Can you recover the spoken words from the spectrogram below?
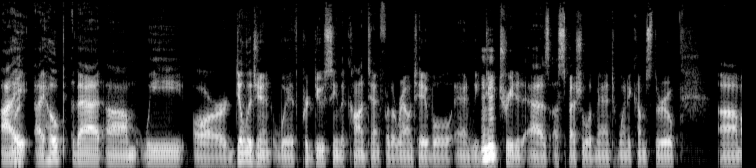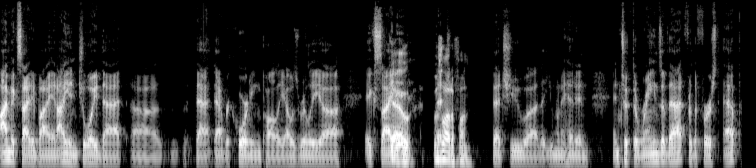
I Right. I hope that um, we are diligent with producing the content for the roundtable, and we do treat it as a special event when it comes through. Um, I'm excited by it. I enjoyed that uh, that that recording, Polly. I was really uh, excited Yeah, it was that- a lot of fun. that you uh, that you went ahead and and took the reins of that for the first ep,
